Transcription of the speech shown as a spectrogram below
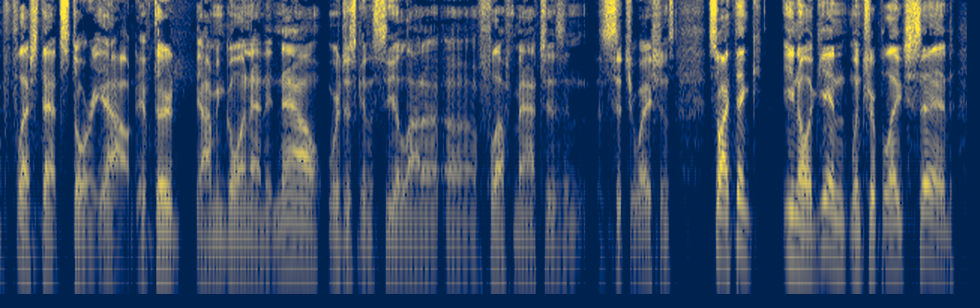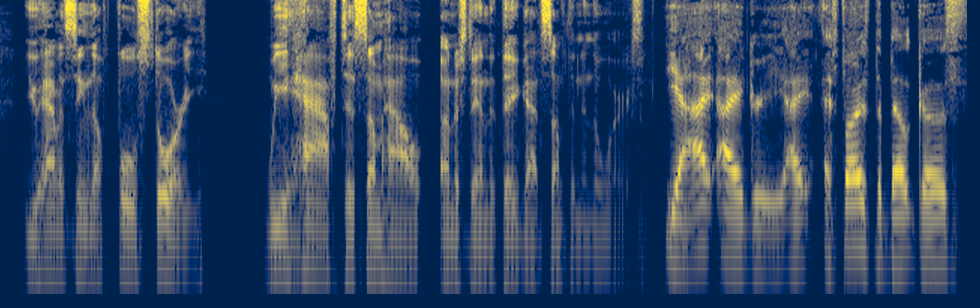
flesh that story out. If they're, I mean, going at it now, we're just going to see a lot of uh, fluff matches and situations. So I think you know, again, when Triple H said you haven't seen the full story. We have to somehow understand that they got something in the works. Yeah, I, I agree. I as far as the belt goes,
